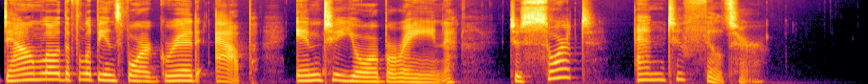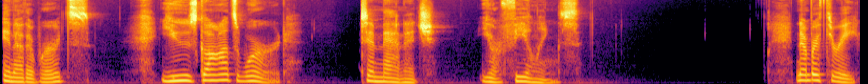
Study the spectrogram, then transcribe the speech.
Download the Philippians 4 Grid app into your brain to sort and to filter. In other words, use God's Word to manage your feelings. Number three,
